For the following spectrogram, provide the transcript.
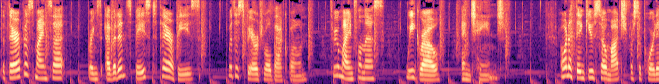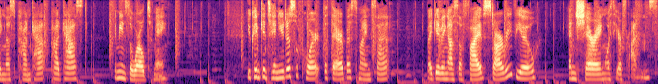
The Therapist Mindset brings evidence based therapies with a spiritual backbone. Through mindfulness, we grow and change. I want to thank you so much for supporting this podcast. It means the world to me. You can continue to support the therapist mindset by giving us a five star review and sharing with your friends.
